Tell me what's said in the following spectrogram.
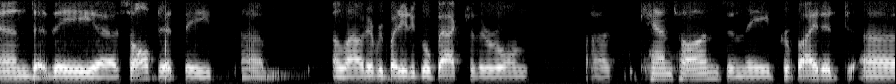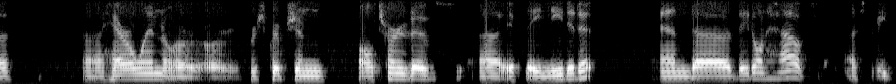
and they uh, solved it. They um, allowed everybody to go back to their own uh, cantons, and they provided uh, uh, heroin or, or prescription alternatives uh, if they needed it. And uh, they don't have a street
